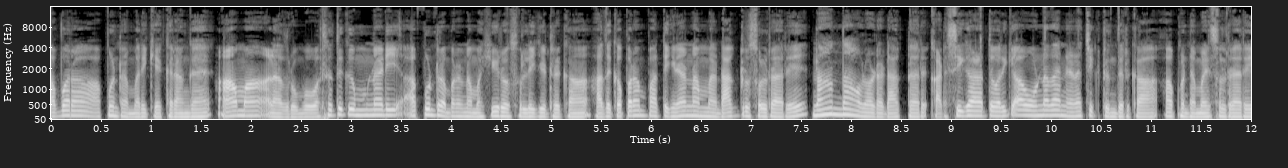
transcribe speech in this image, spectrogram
லவ்வரா அப்படின்ற மாதிரி கேட்குறாங்க ஆமாம் ஆனால் அது ரொம்ப வருஷத்துக்கு முன்னாடி அப்படின்ற மாதிரி நம்ம ஹீரோ சொல்லிக்கிட்டு இருக்கான். அதுக்கப்புறம் பார்த்தீங்கன்னா நம்ம டாக்டர் சொல்கிறாரு நான் தான் அவளோட டாக்டர் கடைசி காலத்து வரைக்கும் அவ தான் நினச்சிக்கிட்டு இருந்திருக்கா அப்படின்ற மாதிரி சொல்கிறாரு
